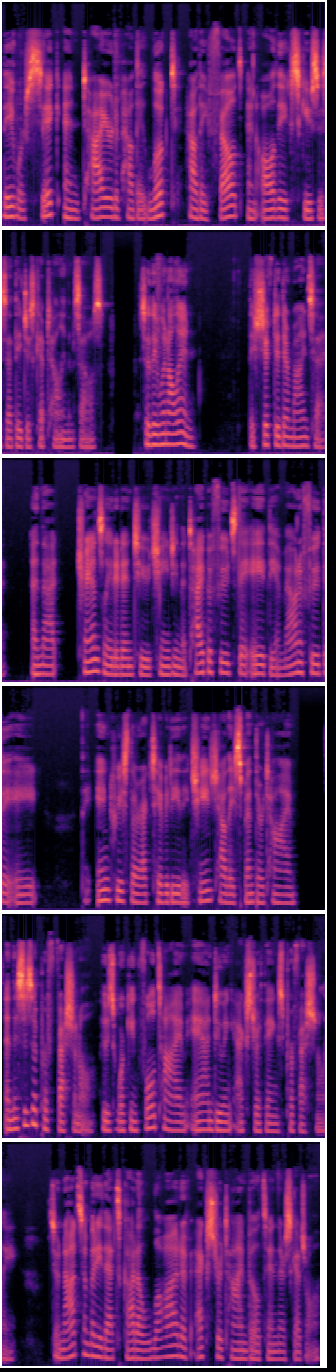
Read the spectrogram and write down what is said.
They were sick and tired of how they looked, how they felt, and all the excuses that they just kept telling themselves. So they went all in. They shifted their mindset, and that translated into changing the type of foods they ate, the amount of food they ate. They increased their activity, they changed how they spent their time. And this is a professional who's working full time and doing extra things professionally. So, not somebody that's got a lot of extra time built in their schedule.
